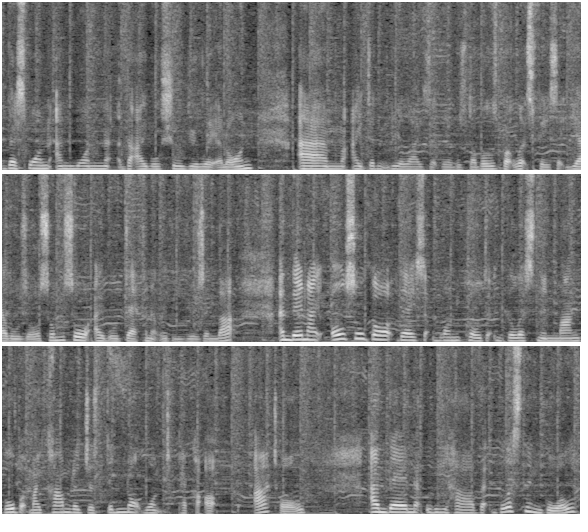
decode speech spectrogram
this one and one that I will show you later on. Um, I didn't realise that there was doubles, but let's face it, yellow's awesome, so I will definitely be using that. And then I also got this one called Glistening Mango, but my camera just did not want to pick it up at all. And then we have Glistening Gold,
